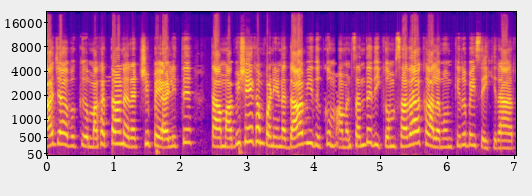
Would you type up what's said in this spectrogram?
ராஜாவுக்கு மகத்தான ரட்சிப்பை அளித்து தாம் அபிஷேகம் பண்ணின தாவீதுக்கும் அவன் சந்ததிக்கும் சதா காலமும் கிருபை செய்கிறார்.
